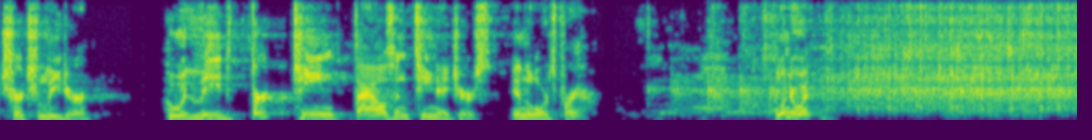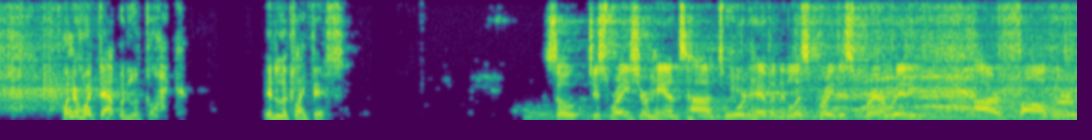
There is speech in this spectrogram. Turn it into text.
church leader who would lead 13,000 teenagers in the Lord's Prayer. Wonder what, wonder what that would look like. It'd look like this. So just raise your hands high toward heaven and let's pray this prayer. Ready? Our Father,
